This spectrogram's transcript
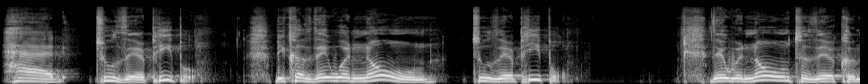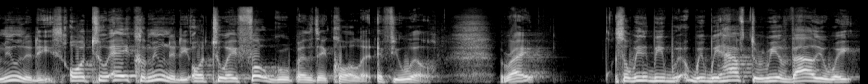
had to their people because they were known to their people. They were known to their communities or to a community or to a folk group, as they call it, if you will, right? So we, we, we, we have to reevaluate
